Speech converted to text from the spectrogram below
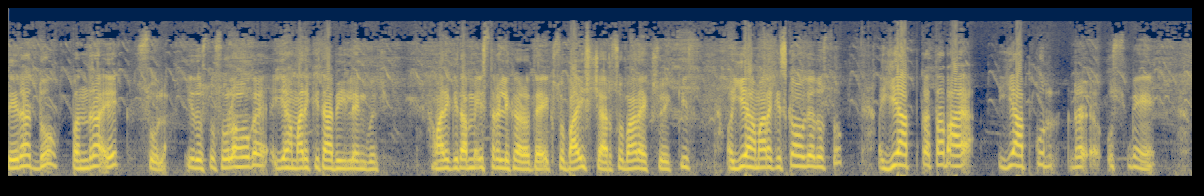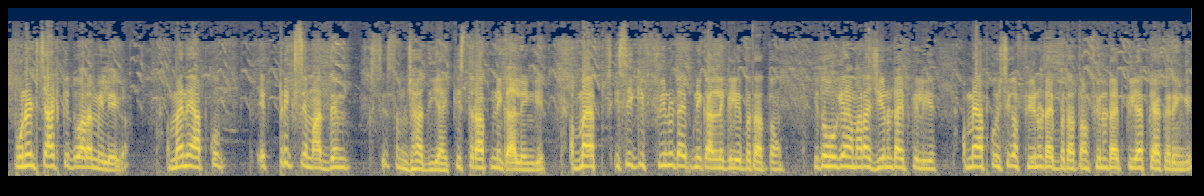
तेरह, दो, पंद्रह, एक, सोलह। ये दोस्तों, सोलह हो गए। ये हमारी किताबी लैंग्वेज हमारी किताब में इस तरह लिखा रहता है, एक सौ बाईस, चार सौ बारह, एक सौ इक्कीस। और ये हमारा किसका हो गया दोस्तों? ये आपका तब आया, ये आपको उसमें पुनेट चार्ट के द्वारा मिलेगा। मैंने आपको एक ट्रिक से माध्यम से समझा दिया है, किस तरह आप निकालेंगे। अब मैं इसी की फिनोटाइप निकालने के लिए बताता हूँ। ये तो हो गया हमारा जीनोटाइप के लिए। अब मैं आपको इसी का फिनोटाइप बताता हूँ। फिनोटाइप के लिए आप क्या करेंगे?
